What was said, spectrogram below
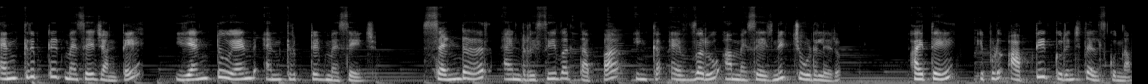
ఎన్క్రిప్టెడ్ మెసేజ్ అంటే end to end encrypted message. Sender and receiver తప్ప ఇంకా ఎవ్వరూ ఆ మెసేజ్ని చూడలేరు. అయితే ఇప్పుడు అప్డేట్ గురించి తెలుసుకుందాం.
